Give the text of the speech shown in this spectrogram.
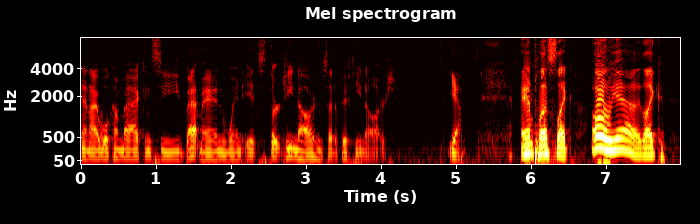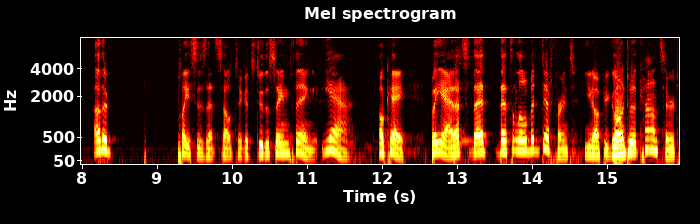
and I will come back and see Batman when it's thirteen dollars instead of fifteen dollars. Yeah. And plus, like, oh, yeah, like other places that sell tickets do the same thing. Yeah. Okay. But yeah, that's that. That's a little bit different. You know, if you're going to a concert,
